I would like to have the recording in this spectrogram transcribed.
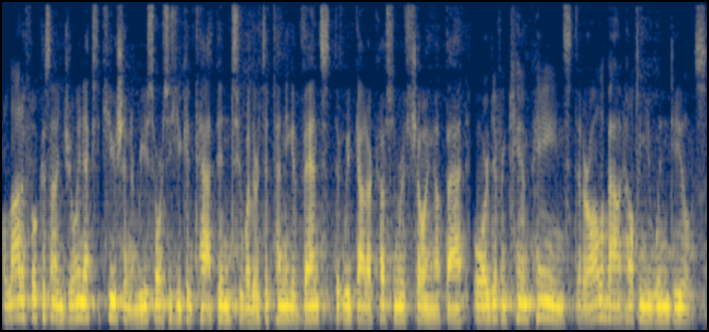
a lot of focus on joint execution and resources you can tap into, whether it's attending events that we've got our customers showing up at, or different campaigns that are all about helping you win deals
